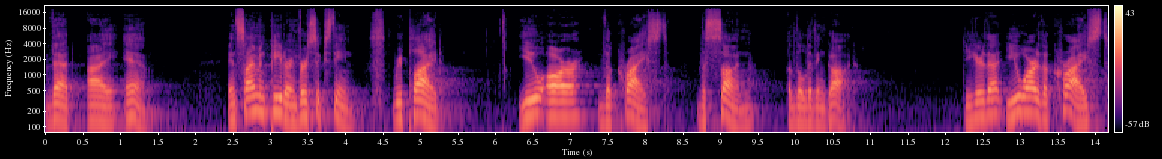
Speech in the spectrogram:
that I am? And Simon Peter, in verse 16, replied, you are the Christ, the Son of the living God. Do you hear that? You are the Christ,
